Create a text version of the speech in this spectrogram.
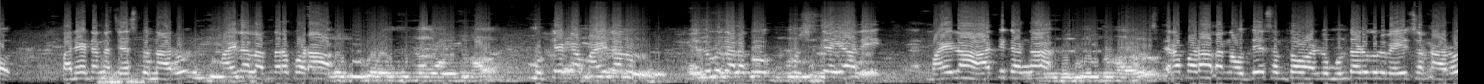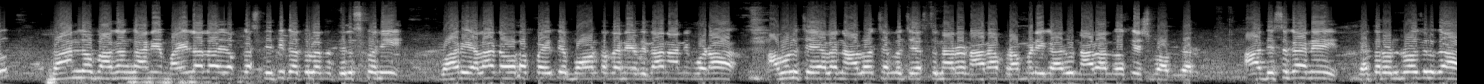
పర్యటన చేస్తున్నారు. మహిళలందరూ కూడా ముఖ్యంగా మహిళలు ఎదుగుదలకు కృషి చేయాలి. మహిళ ఆర్థికంగా స్థిరపడాలన్న ఉద్దేశంతో వాళ్ళు ముందడుగులు వేయిస్తున్నారు. దానిలో భాగంగానే మహిళల యొక్క స్థితిగతులను తెలుసుకొని వారు ఎలా డెవలప్ అయితే బాగుంటుందనే విధానాన్ని కూడా అమలు చేయాలని ఆలోచనలు చేస్తున్నారు నారా బ్రహ్మణి గారు నారా లోకేష్ బాబు గారు. ఆ దిశగానే గత రెండు రోజులుగా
